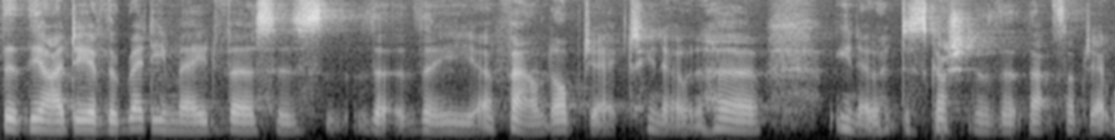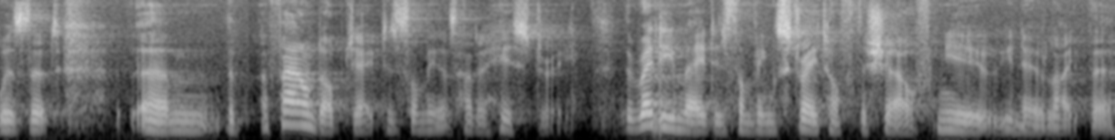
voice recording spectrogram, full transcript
the, the idea of the ready-made versus the, the uh, found object, you know, and her, you know, discussion of the, that subject was that um, the, a found object is something that's had a history. The ready-made is something straight off the shelf, new, you know, like the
